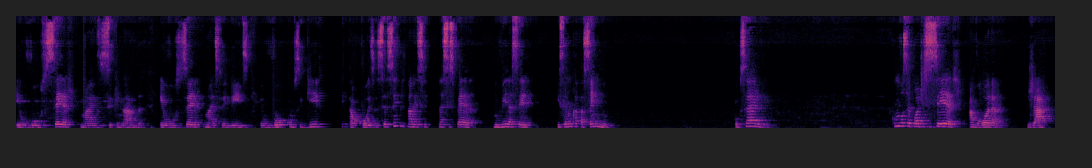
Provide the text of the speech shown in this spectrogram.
eu vou ser mais disciplinada, eu vou ser mais feliz, eu vou conseguir tal coisa, você sempre está nessa espera, no vir a ser, e você nunca está sendo? Observe. Como você pode ser agora, já?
